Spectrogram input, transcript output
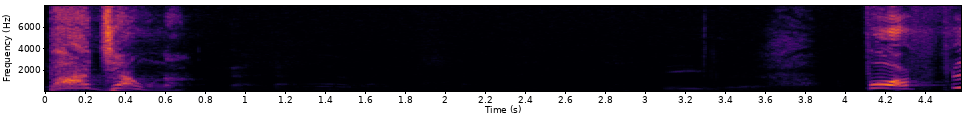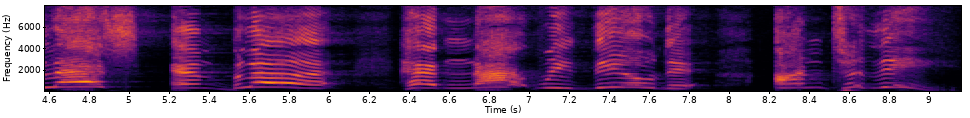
Barjona. For flesh and blood had not revealed it unto thee.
